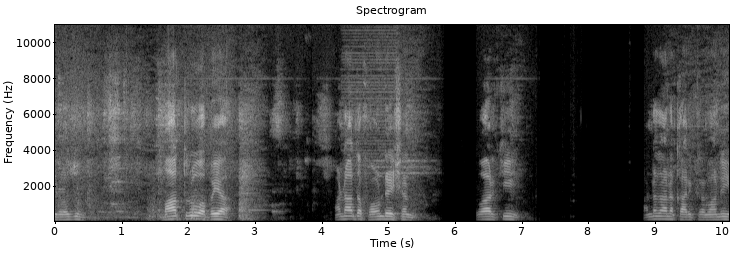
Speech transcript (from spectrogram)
ఈరోజు మాతృ అభయ అనాథ ఫౌండేషన్ వారికి అన్నదాన కార్యక్రమాన్ని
